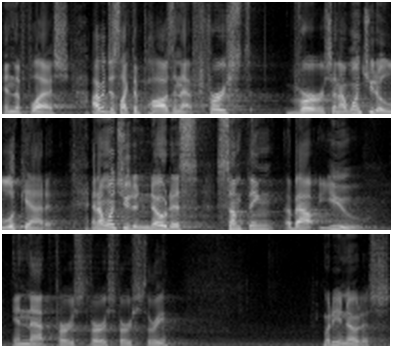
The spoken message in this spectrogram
in the flesh. I would just like to pause in that first verse, and I want you to look at it. And I want you to notice something about you in that first verse, verse 3. What do you notice?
